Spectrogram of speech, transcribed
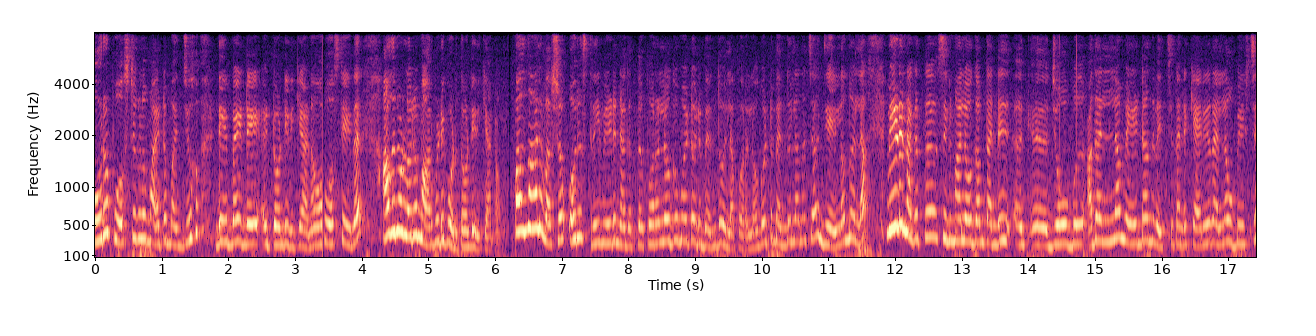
ഓരോ പോസ്റ്റുകളുമായിട്ട് മഞ്ജു ഡേ ബൈ ഡേ ഇട്ടുകൊണ്ടിരിക്കുകയാണ് പോസ്റ്റ് ചെയ്ത് അതിനുള്ളൊരു മറുപടി കൊടുത്തുകൊണ്ടിരിക്കുകയാട്ടോ പതിനാല് വർഷം ഒരു സ്ത്രീ വീടിനകത്ത് പുറലോകവുമായിട്ട് ഒരു ബന്ധമില്ല പുറലോകമായിട്ട് ബന്ധമില്ല എന്ന് വെച്ചാൽ ജയിലൊന്നുമല്ല. വീടിനകത്ത് സിനിമാ ലോകം തന്റെ ജോബ് അതെല്ലാം വേണ്ടെന്ന് വെച്ച് തന്റെ കരിയർ എല്ലാം ഉപേക്ഷിച്ച്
